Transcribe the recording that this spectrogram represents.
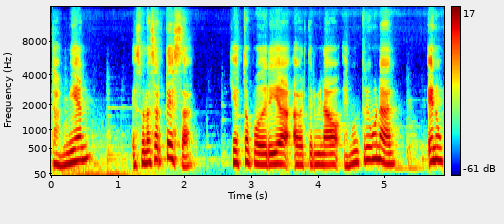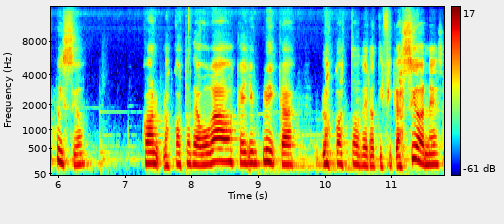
también es una certeza que esto podría haber terminado en un tribunal, en un juicio, con los costos de abogados que ello implica, los costos de notificaciones,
